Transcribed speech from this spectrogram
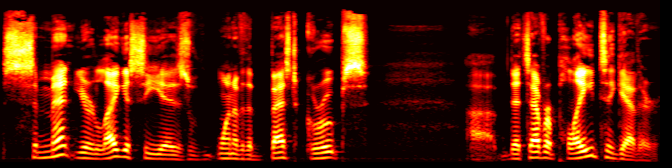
cement your legacy as one of the best groups uh, that's ever played together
